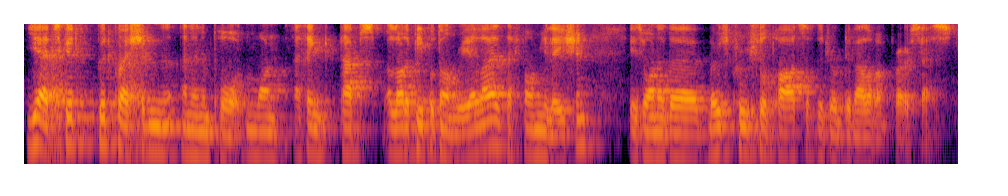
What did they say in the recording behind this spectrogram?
Yeah, it's a good good question and an important one. I think perhaps a lot of people don't realize that formulation is one of the most crucial parts of the drug development process.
